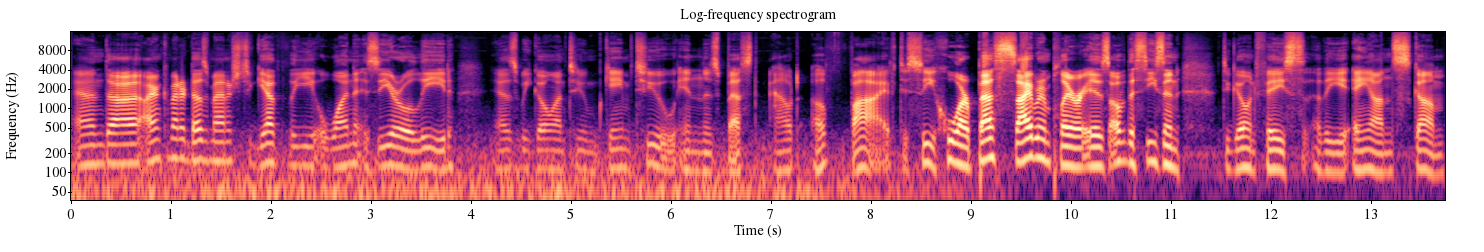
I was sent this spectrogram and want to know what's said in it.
And uh, Iron Commander does manage to get the 1-0 lead as we go on to game two in this best out of five to see who our best Cybran player is of the season to go and face the Aeon Scum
